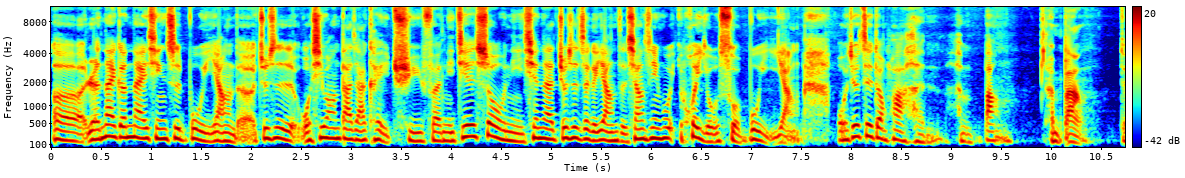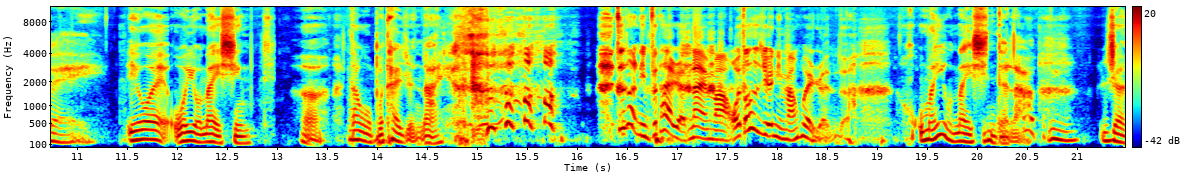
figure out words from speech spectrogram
呃，忍耐跟耐心是不一样的。就是我希望大家可以区分，你接受你现在就是这个样子，相信会会有所不一样。我觉得这段话很很棒，很棒。对，因为我有耐心，啊，但我不太忍耐。真的，你不太忍耐吗？我倒是觉得你蛮会忍的，我蛮有耐心的啦。嗯，忍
